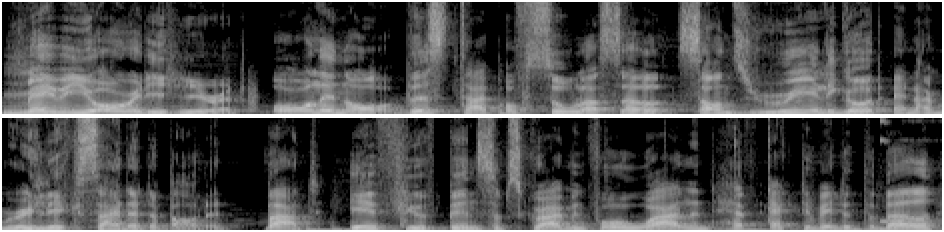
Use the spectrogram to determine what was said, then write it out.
Maybe you already hear it. All in all, this type of solar cell sounds really good and I'm really excited about it. But if you've been subscribing for a while and have activated the bell,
